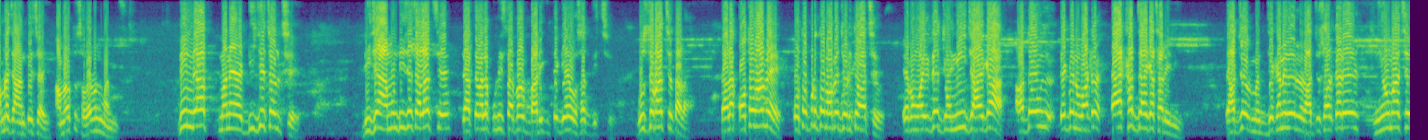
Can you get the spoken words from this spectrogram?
আমরা জানতে চাই আমরা তো সাধারণ মানুষ। দিন রাত মানে ডিজে চলছে। ডিজে এমন ডিজে চালাচ্ছে, রাত্রেবেলা পুলিশ তারপর বাড়িতে গিয়ে ওষুধ দিচ্ছে। বুঝতে পারছে তারা? তারা কত ভাবে ওতপ্রোত ভাবে জড়িত আছে এবং ওইদের জমি, জায়গা, আদৌ দেখবেন ওয়াটার এক হাত জায়গা ছাড়েনি। রাজ্য, যেখানে রাজ্য সরকারের নিয়ম আছে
